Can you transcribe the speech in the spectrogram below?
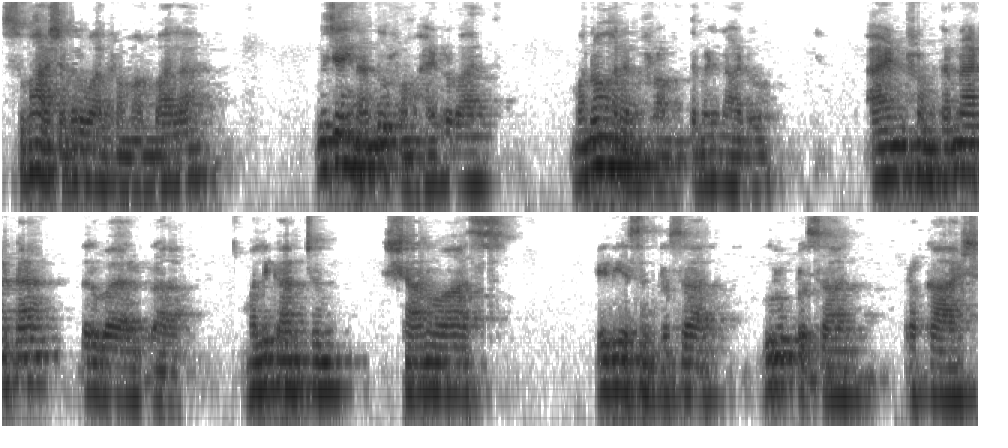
Subhash Agarwal from Ambala, Vijay Nandu from Hyderabad, Manoharan from Tamil Nadu, and from Karnataka there were uh, Mallikarjun, Shanwas, ADSN Prasad, Guru Prasad, Prakash,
